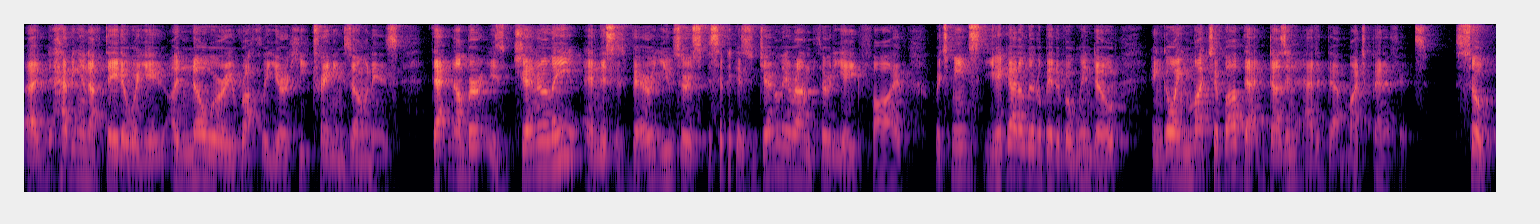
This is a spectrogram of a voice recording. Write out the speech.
uh, having enough data where you uh, know where roughly your heat training zone is. That number is generally, and this is very user specific, is generally around 38.5, which means you got a little bit of a window and going much above that doesn't add that much benefits. So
